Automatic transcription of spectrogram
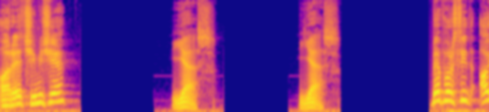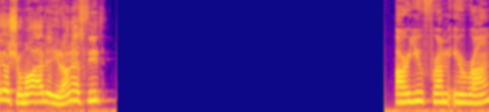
آره چی میشه؟ Yes. Yes. بپرسید آیا شما اهل ایران هستید؟ Are you from Iran?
